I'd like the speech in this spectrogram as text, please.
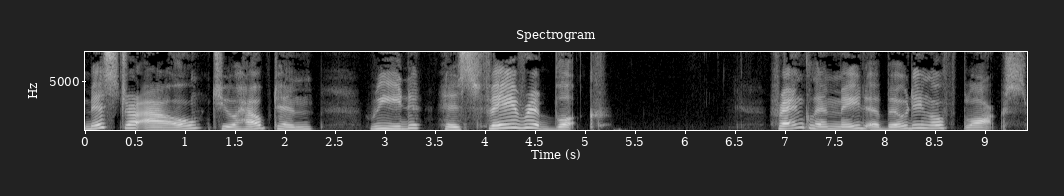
Mr. Owl to help him read his favorite book. Franklin made a building of blocks.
